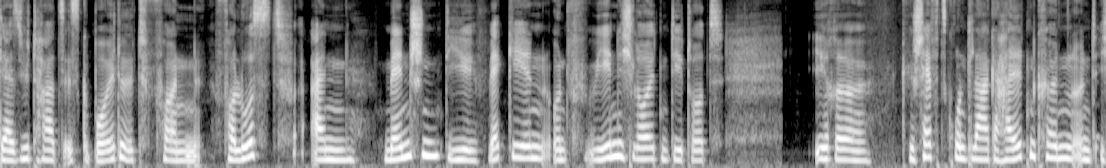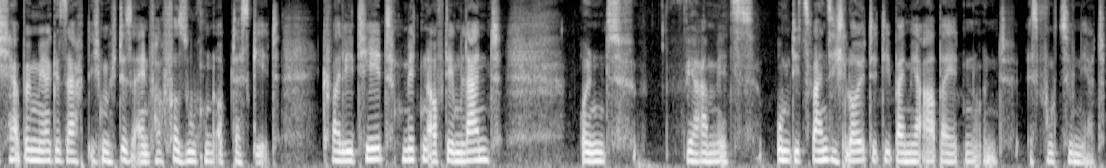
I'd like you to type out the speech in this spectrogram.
der Südharz ist gebeutelt von Verlust an Menschen, die weggehen und wenig Leuten, die dort ihre Geschäftsgrundlage halten können. Und ich habe mir gesagt, ich möchte es einfach versuchen, ob das geht. Qualität mitten auf dem Land. Und wir haben jetzt um die 20 Leute, die bei mir arbeiten und es funktioniert.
